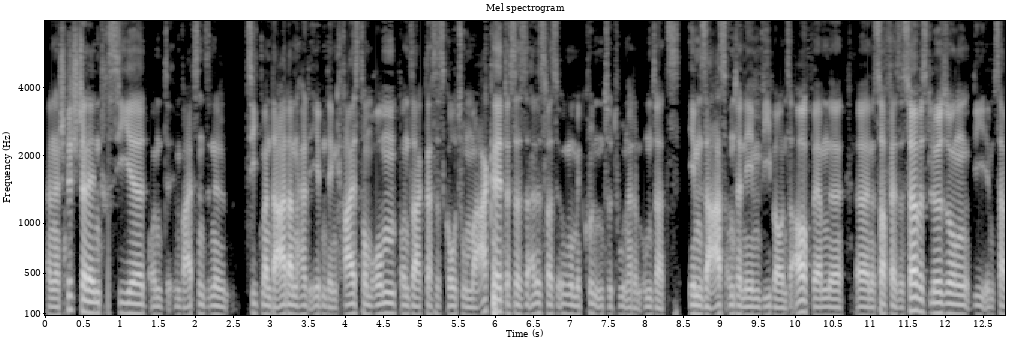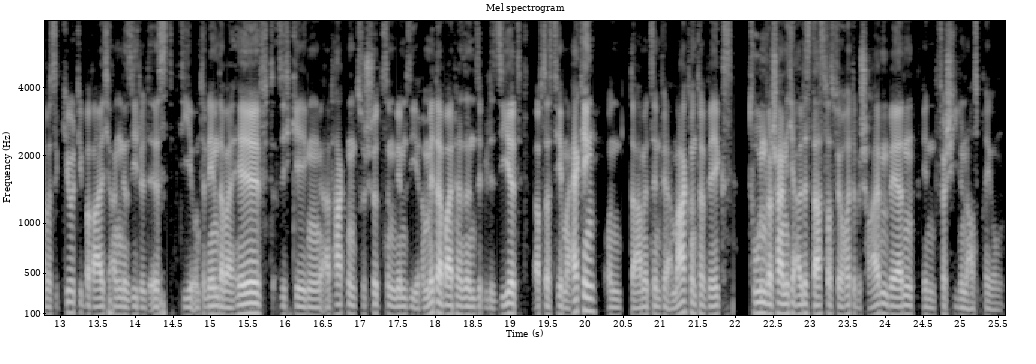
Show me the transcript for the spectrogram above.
an der Schnittstelle interessiert. Und im weitesten Sinne zieht man da dann halt eben den Kreis drumrum und sagt, das ist Go-to-Market, das ist alles, was irgendwo mit Kunden zu tun hat und Umsatz im SaaS-Unternehmen wie bei uns auch. Wir haben eine, äh, eine Software-as-a-Service-Lösung, die im Cyber-Security-Bereich angesiedelt ist, die Unternehmen dabei hilft, sich gegen Attacken zu schützen, indem sie ihre Mitarbeiter sensibilisiert auf das Thema Hacking und damit sind wir am Markt unterwegs, tun wahrscheinlich alles das, was wir heute beschreiben werden, in verschiedenen Ausprägungen.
